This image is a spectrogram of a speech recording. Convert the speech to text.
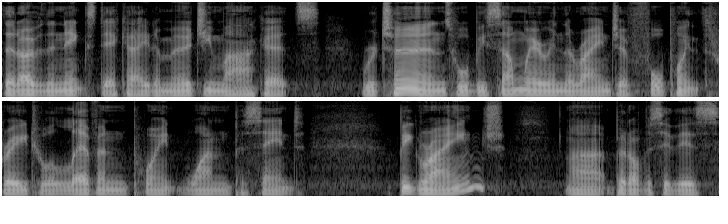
that over the next decade, emerging markets returns will be somewhere in the range of 4.3 to 11.1%. Big range, uh, but obviously there's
